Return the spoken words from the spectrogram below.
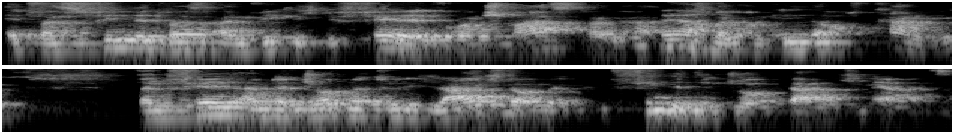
etwas findet, was einem wirklich gefällt, wo man Spaß dran hat, ja. was man am Ende auch kann, dann fällt einem der Job natürlich leichter und man findet den Job gar nicht mehr als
